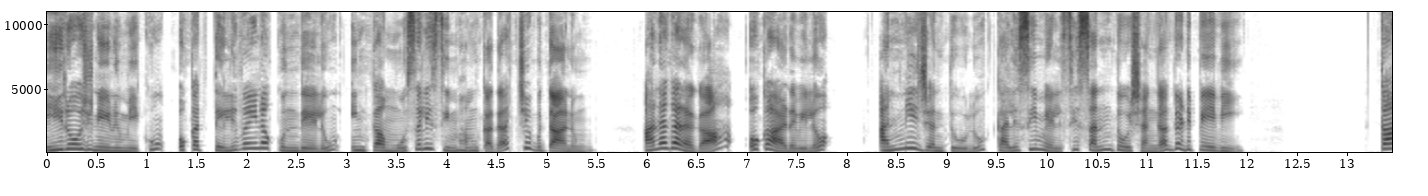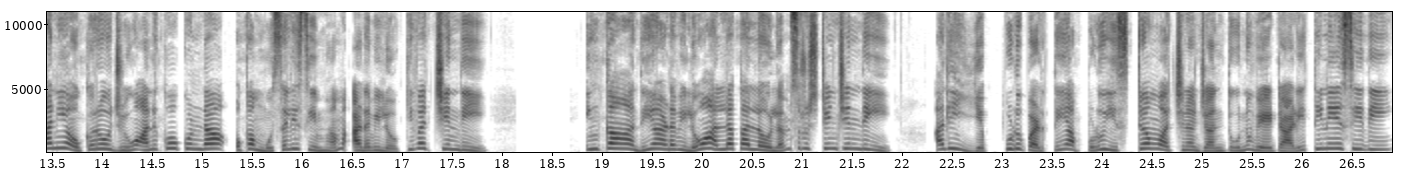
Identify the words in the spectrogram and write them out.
ఈరోజు నేను మీకు ఒక తెలివైన కుందేలు ఇంకా ముసలి సింహం కథ చెబుతాను. అనగనగా ఒక అడవిలో అన్ని జంతువులు కలిసిమెలిసి సంతోషంగా గడిపేవి. కాని ఒకరోజు అనుకోకుండా ఒక ముసలి సింహం అడవిలోకి వచ్చింది. ఇంకా అది అడవిలో అల్లకల్లోలం సృష్టించింది. అది ఎప్పుడు పడితే అప్పుడు ఇష్టం వచ్చిన జంతువును వేటాడి తినేసిది.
